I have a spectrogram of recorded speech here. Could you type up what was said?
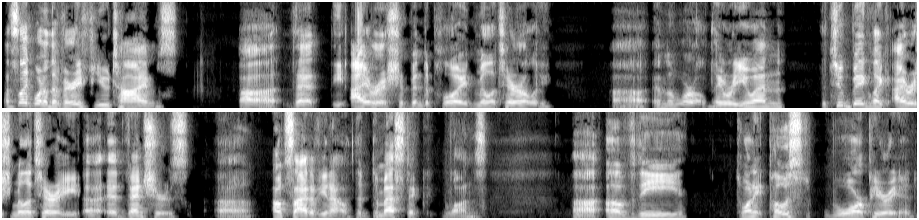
That's like one of the very few times uh, that the Irish have been deployed militarily uh, in the world. They were UN, the two big like Irish military uh, adventures uh, outside of you know the domestic ones uh, of the 20 post war period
